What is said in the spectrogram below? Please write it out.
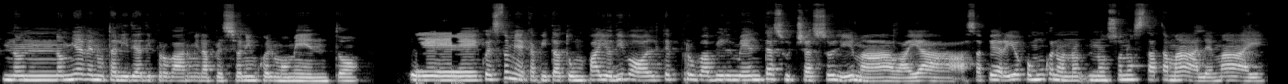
non, non mi è venuta l'idea di provarmi la pressione in quel momento. E questo mi è capitato un paio di volte, probabilmente è successo lì, ma vai a, sapere. Io comunque non, non sono stata male, mai.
